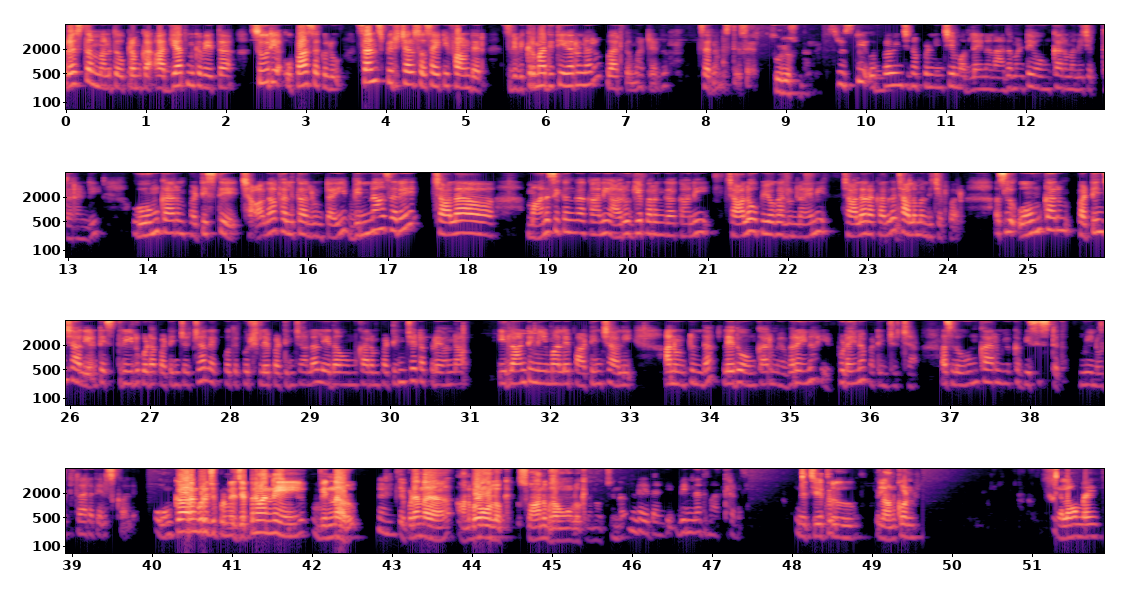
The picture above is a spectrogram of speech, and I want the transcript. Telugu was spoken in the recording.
ప్రస్తుతం మనతో ప్రముఖ ఆధ్యాత్మికవేత్త సూర్య ఉపాసకులు Sun Spiritual Society founder Shri Vikramaditya గారు ఉన్నారు. వారితో మాట్లాడదాం. సార్ నమస్తే సార్. సృష్టి ఉద్భవించినప్పటి నుంచే మొదలైన నాదం అంటే ఓంకారం అని చెప్తారండి. ఓంకారం పఠిస్తే చాలా ఫలితాలు ఉంటాయి విన్నా సరే చాలా మానసికంగా కానీ ఆరోగ్యపరంగా కానీ చాలా ఉపయోగాలు ఉన్నాయని చాలా రకాలుగా చాలా మంది చెప్పారు. అసలు ఓంకారం పఠించాలి అంటే స్త్రీలు కూడా పఠించవచ్చా లేకపోతే పురుషులే పఠించాలా? లేదా ఓంకారం పఠించేటప్పుడు ఏమన్నా ఇలాంటి నియమాలే పాటించాలి అని ఉంటుందా? లేదు ఓంకారం ఎవరైనా ఎప్పుడైనా పఠించవచ్చా అసలు ఓంకారం యొక్క విశిష్టత మీ నోటి ద్వారా తెలుసుకోవాలి. ఓంకారం గురించి ఇప్పుడు మీరు చెప్పినవన్నీ విన్నారు. ఎప్పుడైనా అనుభవంలోకి స్వానుభవంలోకి వచ్చిందా? లేదండి విన్నది మాత్రమే. మీ చేతులు ఇలా అనుకోండి. ఎలా ఉన్నాయి?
